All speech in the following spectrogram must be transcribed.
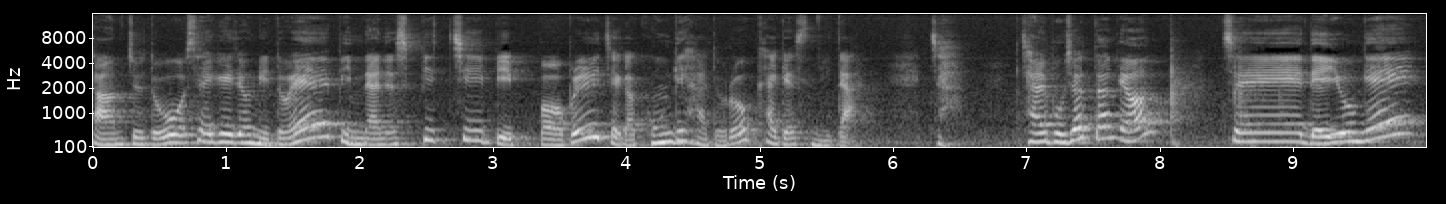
다음 주도 세계적 리더의 빛나는 스피치 비법을 제가 공개하도록 하겠습니다. 자, 잘 보셨다면 제 내용에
